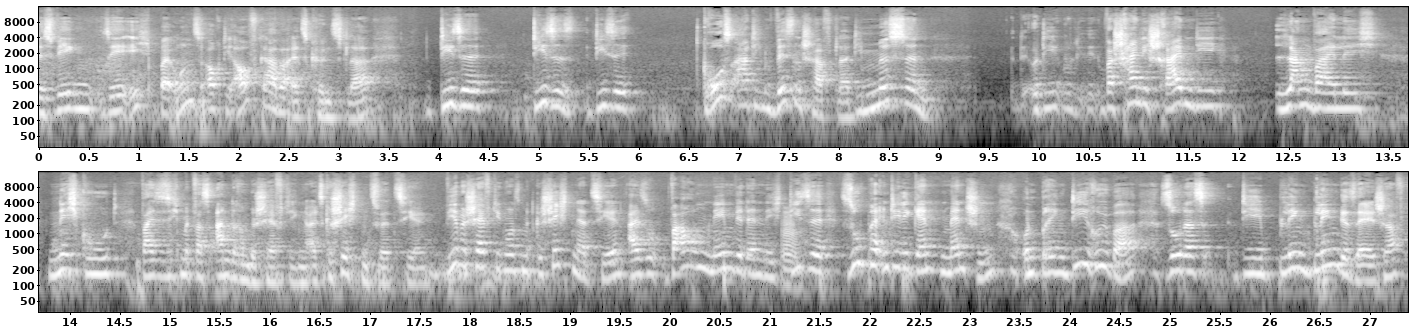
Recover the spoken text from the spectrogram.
Deswegen sehe ich bei uns auch die Aufgabe als Künstler, diese, diese, diese großartigen Wissenschaftler, die müssen, die, wahrscheinlich schreiben die langweilig, nicht gut, weil sie sich mit was anderem beschäftigen, als Geschichten zu erzählen. Wir beschäftigen uns mit Geschichten erzählen, also warum nehmen wir denn nicht hm. diese super intelligenten Menschen und bringen die rüber, so dass die Bling-Bling-Gesellschaft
